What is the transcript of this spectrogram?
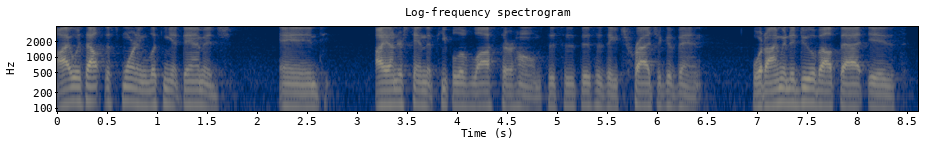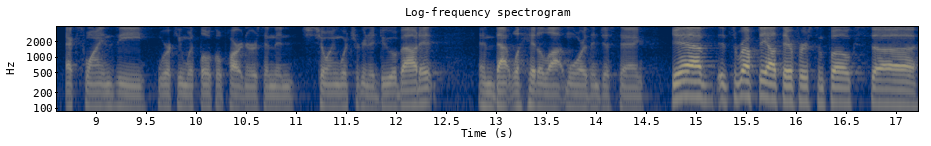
I was out this morning looking at damage, and I understand that people have lost their homes. This is, this is a tragic event. What I'm going to do about that is X, Y, and Z, working with local partners, and then showing what you're going to do about it. And that will hit a lot more than just saying, yeah, it's a rough day out there for some folks. Uh,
